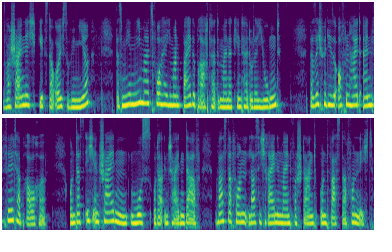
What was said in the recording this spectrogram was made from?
wahrscheinlich geht es da euch so wie mir, dass mir niemals vorher jemand beigebracht hat in meiner Kindheit oder Jugend, dass ich für diese Offenheit einen Filter brauche und dass ich entscheiden muss oder entscheiden darf, was davon lasse ich rein in meinen Verstand und was davon nicht.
